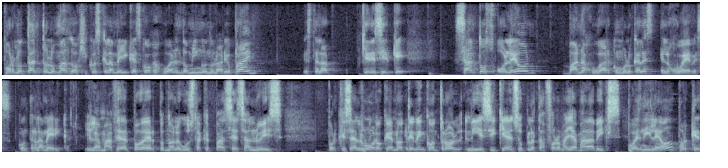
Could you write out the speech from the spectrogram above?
Por lo tanto, lo más lógico es que la América escoja jugar el domingo en horario prime. Estelar. Quiere decir que Santos o León van a jugar como locales el jueves contra el América. Y la mafia del poder, pues no le gusta que pase San Luis, porque es el único que no tienen control ni siquiera en su plataforma llamada VIX. Pues ni León, porque,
